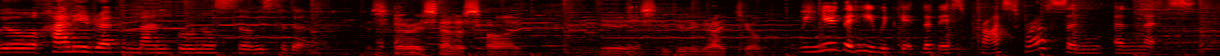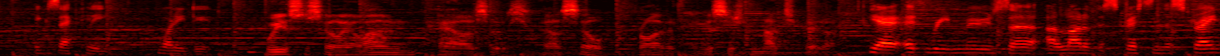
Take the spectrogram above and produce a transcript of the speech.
we'll highly recommend Bruno's service to them. It's very satisfied. Yes, he did a great job. We knew that he would get the best price for us and, and that's exactly what he did. We used to sell our own houses ourselves privately. This is much better. Yeah, it removes a, a lot of the stress and the strain.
